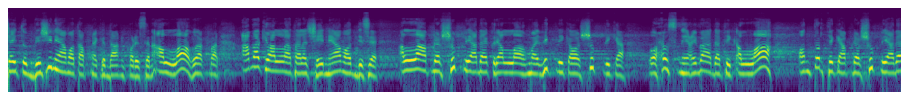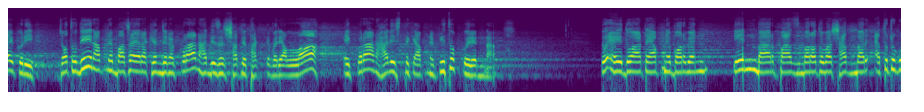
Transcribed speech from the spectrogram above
চাইতো বেশি নিয়ামত আপনাকে দান করেছেন। আল্লাহ একবার আমাকে আল্লাহ তালা সেই নিয়ামত দিছে। আল্লাহ আপনার শুক্রিয়া আদায় করি। আল্লাহ রিক্রিকা ও শুক্রিকা ও হোসনে ইবাদাতিক। আল্লাহ অন্তর থেকে আপনার শুক্রিয়া আদায় করি। যতদিন আপনি বাঁচায় রাখেন যেন কোরআন হাদিসের সাথে থাকতে পারি, আল্লাহ এই কোরআন হাদিস থেকে আপনি পৃথক করেন না। তো এই দোয়াটা আপনি পড়বেন তিনবার, পাঁচবার অথবা সাতবার এতটুকু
